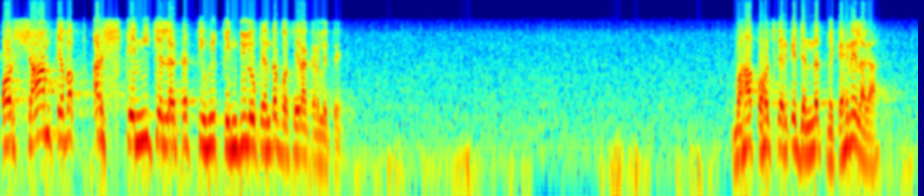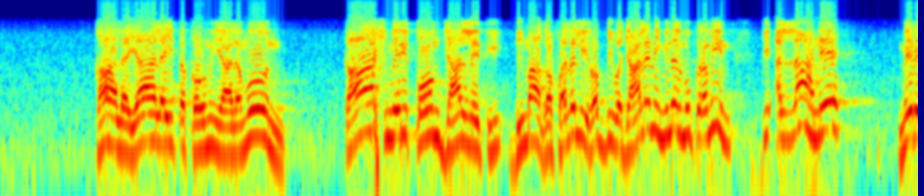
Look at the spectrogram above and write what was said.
اور شام کے وقت عرش کے نیچے لٹکتی ہوئی قندلوں کے اندر بسیرا کر لیتے ہیں۔ وہاں پہنچ کر کے جنت میں کہنے لگا کال یا لئی قومی عالمون کاش میری قوم جان لیتی بیما غفل علی ربی و جالنی من المکرمین، کہ اللہ نے میرے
